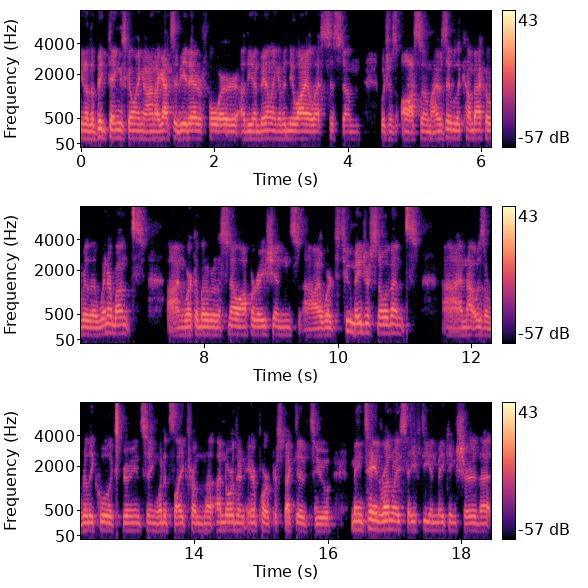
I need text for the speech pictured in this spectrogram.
you know the big things going on. I got to be there for uh, the unveiling of a new ILS system, which was awesome. I was able to come back over the winter months uh, and work a little bit of snow operations. Uh, I worked two major snow events. Uh, and that was a really cool experiencing what it's like from the, a northern airport perspective to maintain runway safety and making sure that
